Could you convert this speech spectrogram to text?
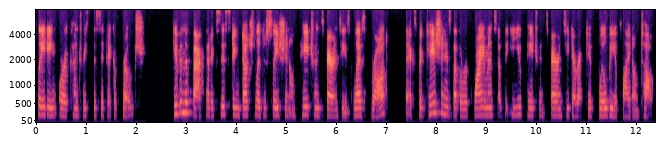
plating or a country-specific approach. Given the fact that existing Dutch legislation on pay transparency is less broad, the expectation is that the requirements of the EU Pay Transparency Directive will be applied on top.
